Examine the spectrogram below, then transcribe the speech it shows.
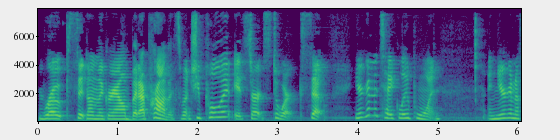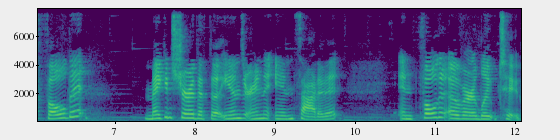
rope sitting on the ground, but I promise, once you pull it, it starts to work. So, you're to take loop 1, and you're to fold it, making sure that the ends are in the inside of it, and fold it over loop 2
